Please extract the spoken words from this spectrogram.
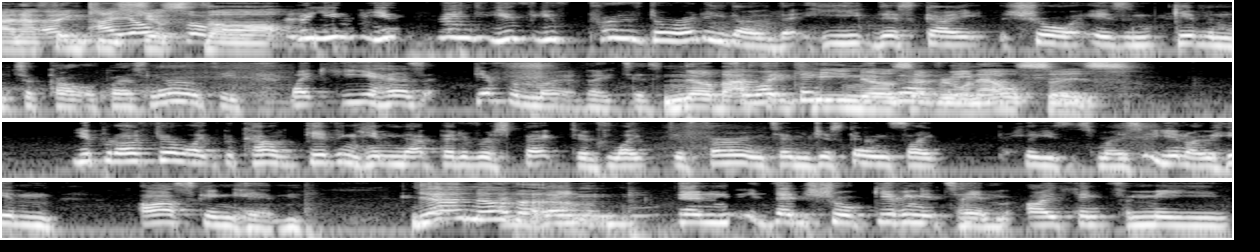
And I think I he's just thought, But you, you, you've, you've proved already though that he, this guy, sure, isn't given to cult of personality. Like he has different motivators. no, but So I think he knows everyone maybe- else's. Yeah, but I feel like Picard giving him that bit of respect of like deferring to him, just going, it's like, please, it's my, you know, him asking him, Yeah, no, and that. then um, then then Shaw giving it to him. I think for me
